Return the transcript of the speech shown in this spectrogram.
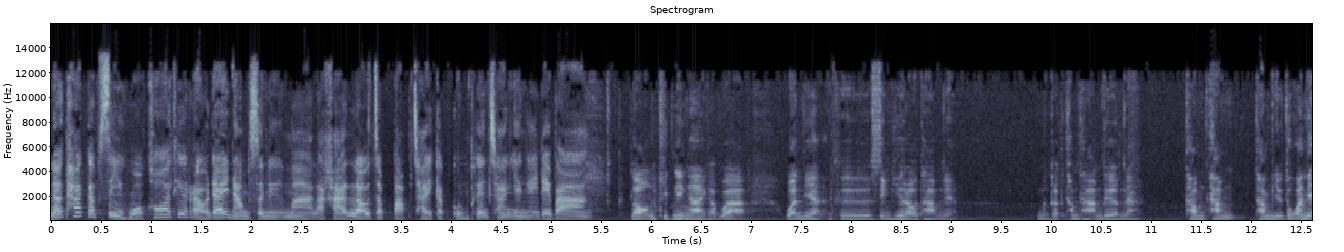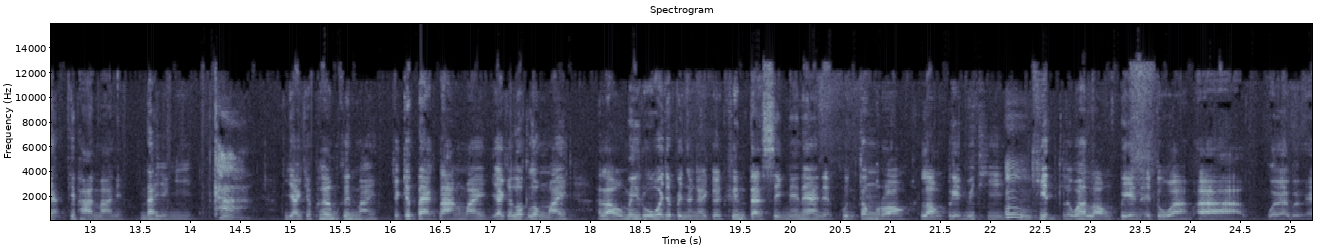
แล้วถ้ากับ 4 หัวข้อที่เราได้นำเสนอมาล่ะคะ เราจะปรับใช้กับกลุ่มเพื่อนช่างยังไงได้บ้าง ลองคิดง่าย ๆ ครับว่าวันเนี้ยคือสิ่งที่เราทำเนี่ยเหมือนกับคำถามเดิมนะทำทำทำอยู่ทุกวันเนี้ยที่ผ่านมาเนี่ยได้อย่างนี้ค่ะ อยากจะเพิ่มขึ้นไหมอยากจะแตกต่างไหมอยากจะลดลงไหมเราไม่รู้ว่าจะเป็นยังไงเกิดขึ้น แต่สิ่งแน่ๆเนี่ยคุณต้องลองลองเปลี่ยนวิธีอืมคิด หรือว่าลองเปลี่ยนไอตัวเอ่อไอ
